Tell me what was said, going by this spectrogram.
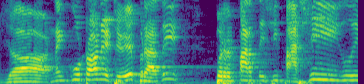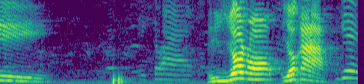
Iya, ning kuthane dhewe berarti berpartisipasi kuwi. Ikhlas. Iya no, ya Kak. Nggih.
